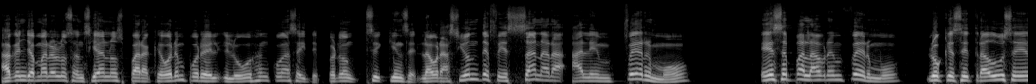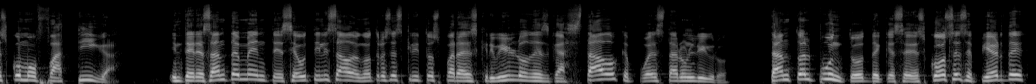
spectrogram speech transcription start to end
hagan llamar a los ancianos para que oren por él y lo ujan con aceite. Perdón, sí, 15. La oración de fe sanará al enfermo. Esa palabra enfermo lo que se traduce es como fatiga. Interesantemente, se ha utilizado en otros escritos para describir lo desgastado que puede estar un libro, tanto al punto de que se descose, se pierde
